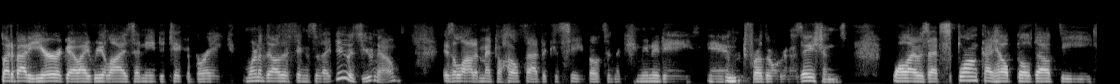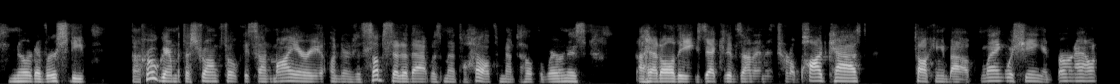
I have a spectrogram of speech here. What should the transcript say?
But about a year ago, I realized I need to take a break. One of the other things that I do, as you know, is a lot of mental health advocacy, both in the community and mm-hmm. for other organizations. While I was at Splunk, I helped build out the neurodiversity Uh, program with a strong focus on my area. Under the subset of that was mental health, mental health awareness. I had all the executives on an internal podcast talking about languishing and burnout.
